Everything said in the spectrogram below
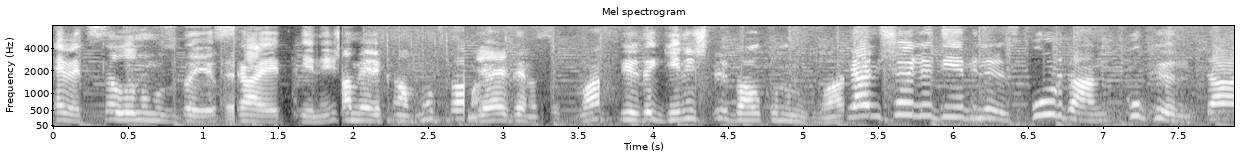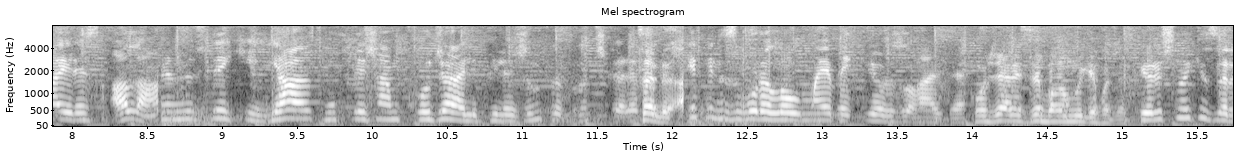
Evet salonumuzdayız. Gayet geniş. Amerikan mutfak, yerden ısıtma. Bir de geniş bir balkonumuz var. Yani şöyle diyebiliriz. Buradan bugün dairesi alan önümüzdeki yaz muhteşem Kocaeli plajının tadını çıkarabilir. Tabii. Hepinizi buralı olmaya bekliyoruz o halde. Kocaeli size bağımlılık yapacak. Görüşmek üzere.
